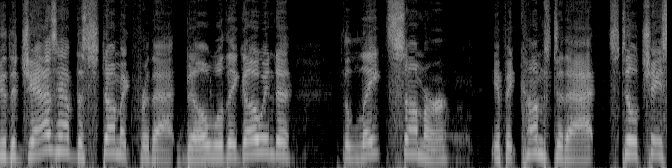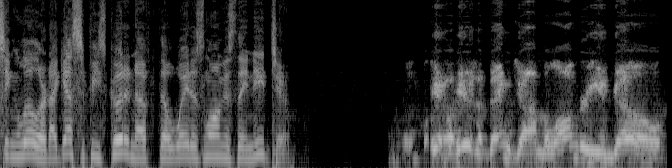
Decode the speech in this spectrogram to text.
do the Jazz have the stomach for that, Bill? Will they go into the late summer, if it comes to that, still chasing Lillard? I guess if he's good enough, they'll wait as long as they need to. Know, here's the thing, John. The longer you go,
